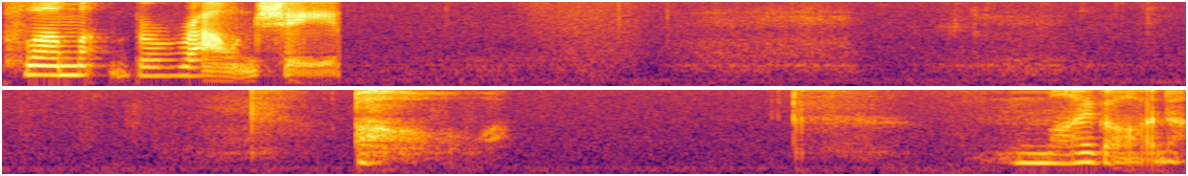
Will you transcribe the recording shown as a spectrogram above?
plum brown shade. Oh my God.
